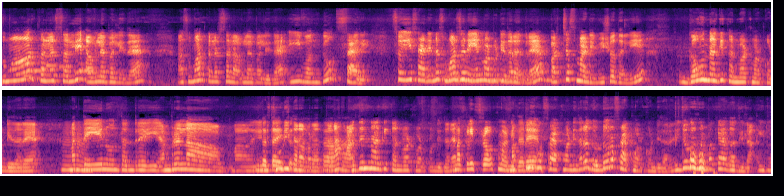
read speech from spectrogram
ಸುಮಾರು ಕಲರ್ಸ್ ಅಲ್ಲಿ ಅವೈಲೇಬಲ್ ಇದೆ. ಸುಮಾರು ಕಲರ್ಸ್ ಅಲ್ಲಿ ಅವೈಲೇಬಲ್ ಇದೆ ಈ ಒಂದು ಸ್ಯಾರಿ ಸೊ ಈ ಸ್ಯಾರಿನ ಸುಮಾರು ಜನ ಏನು ಮಾಡ್ಬಿಟ್ಟಿದ್ದಾರೆ ಅಂದ್ರೆ ಪರ್ಚೇಸ್ ಮಾಡಿ ಮೀಶೋದಲ್ಲಿ ಗೌನ್ ಆಗಿ ಕನ್ವರ್ಟ್ ಮಾಡ್ಕೊಂಡಿದ್ದಾರೆ. ಮತ್ತೆ ಏನು ಅಂತಂದ್ರೆ ಈ ಅಂಬ್ರೆಲ್ಲಾ ಚೂಡಿ ತರ ಬರತ್ತಲ್ಲ ಅದನ್ನಾಗಿ ಕನ್ವರ್ಟ್ ಮಾಡ್ಕೊಂಡಿದ್ದಾರೆ. ಫ್ರಾಕ್ ಮಾಡಿದ್ದಾರೆ. ಫ್ರಾಕ್ ಮಾಡಿದ್ದಾರೆ ದೊಡ್ಡವರು ಫ್ರಾಕ್ ಮಾಡ್ಕೊಂಡಿದ್ದಾರೆ. ನಿಜವಾಗ್ಲೂ ನಂಬಕ್ಕೆ ಆಗೋದಿಲ್ಲ. ಇದು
